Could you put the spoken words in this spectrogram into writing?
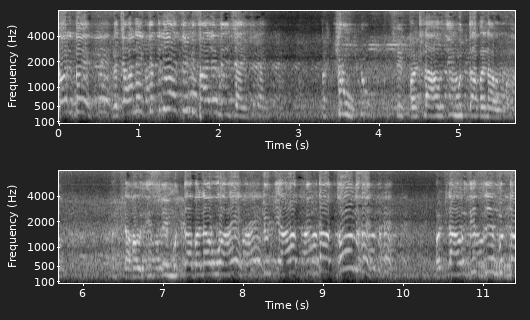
भर में न जाने कितनी ऐसी मिसालें मिल जाएँगी। क्यों? सिर्फ़ बटला हाउसी मुद्दा बना हुआ है। बटला हाउस इसलिए मुद्दा बना हुआ है क्योंकि आप ज़िंदा कौन है। बटला हाउस इसलिए मुद्दा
